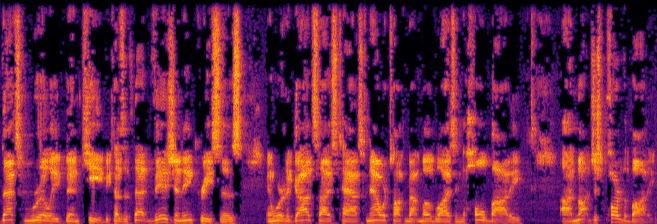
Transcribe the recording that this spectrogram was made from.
that's really been key because if that vision increases and we're at a God-sized task, now we're talking about mobilizing the whole body, uh, not just part of the body.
